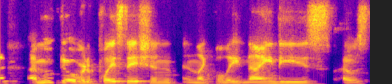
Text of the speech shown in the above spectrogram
I- I moved over to PlayStation in like the late 90s. I was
